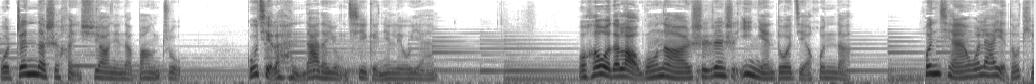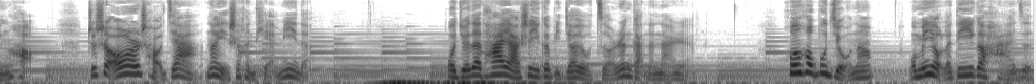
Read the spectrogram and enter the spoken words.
我真的是很需要您的帮助，鼓起了很大的勇气给您留言。我和我的老公呢是认识一年多结婚的，婚前我俩也都挺好，只是偶尔吵架，那也是很甜蜜的。”我觉得他呀是一个比较有责任感的男人。婚后不久呢，我们有了第一个孩子，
